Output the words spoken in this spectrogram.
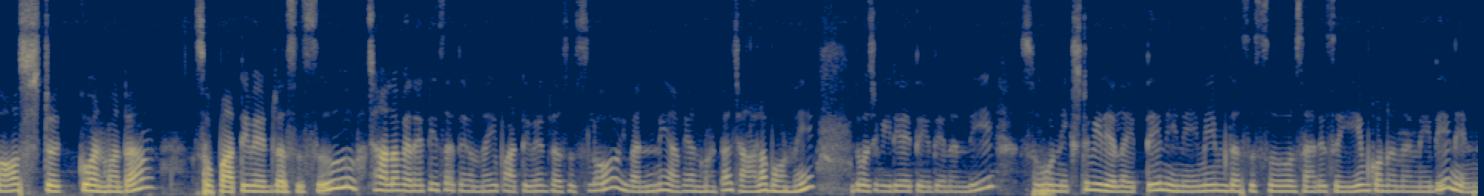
కాస్ట్ ఎక్కువ అనమాట సో పార్టీ వేర్ డ్రెస్సెస్ చాలా వెరైటీస్ అయితే ఉన్నాయి. పార్టీ వేర్ డ్రెస్సెస్లో ఇవన్నీ అవే అనమాట చాలా బాగున్నాయి. ఈరోజు వీడియో అయితే ఇదేనండి. సో నెక్స్ట్ వీడియోలో అయితే నేను ఏమేమి డ్రెస్సెస్ శారీస్ ఏం కొన్నాను అనేది నేను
